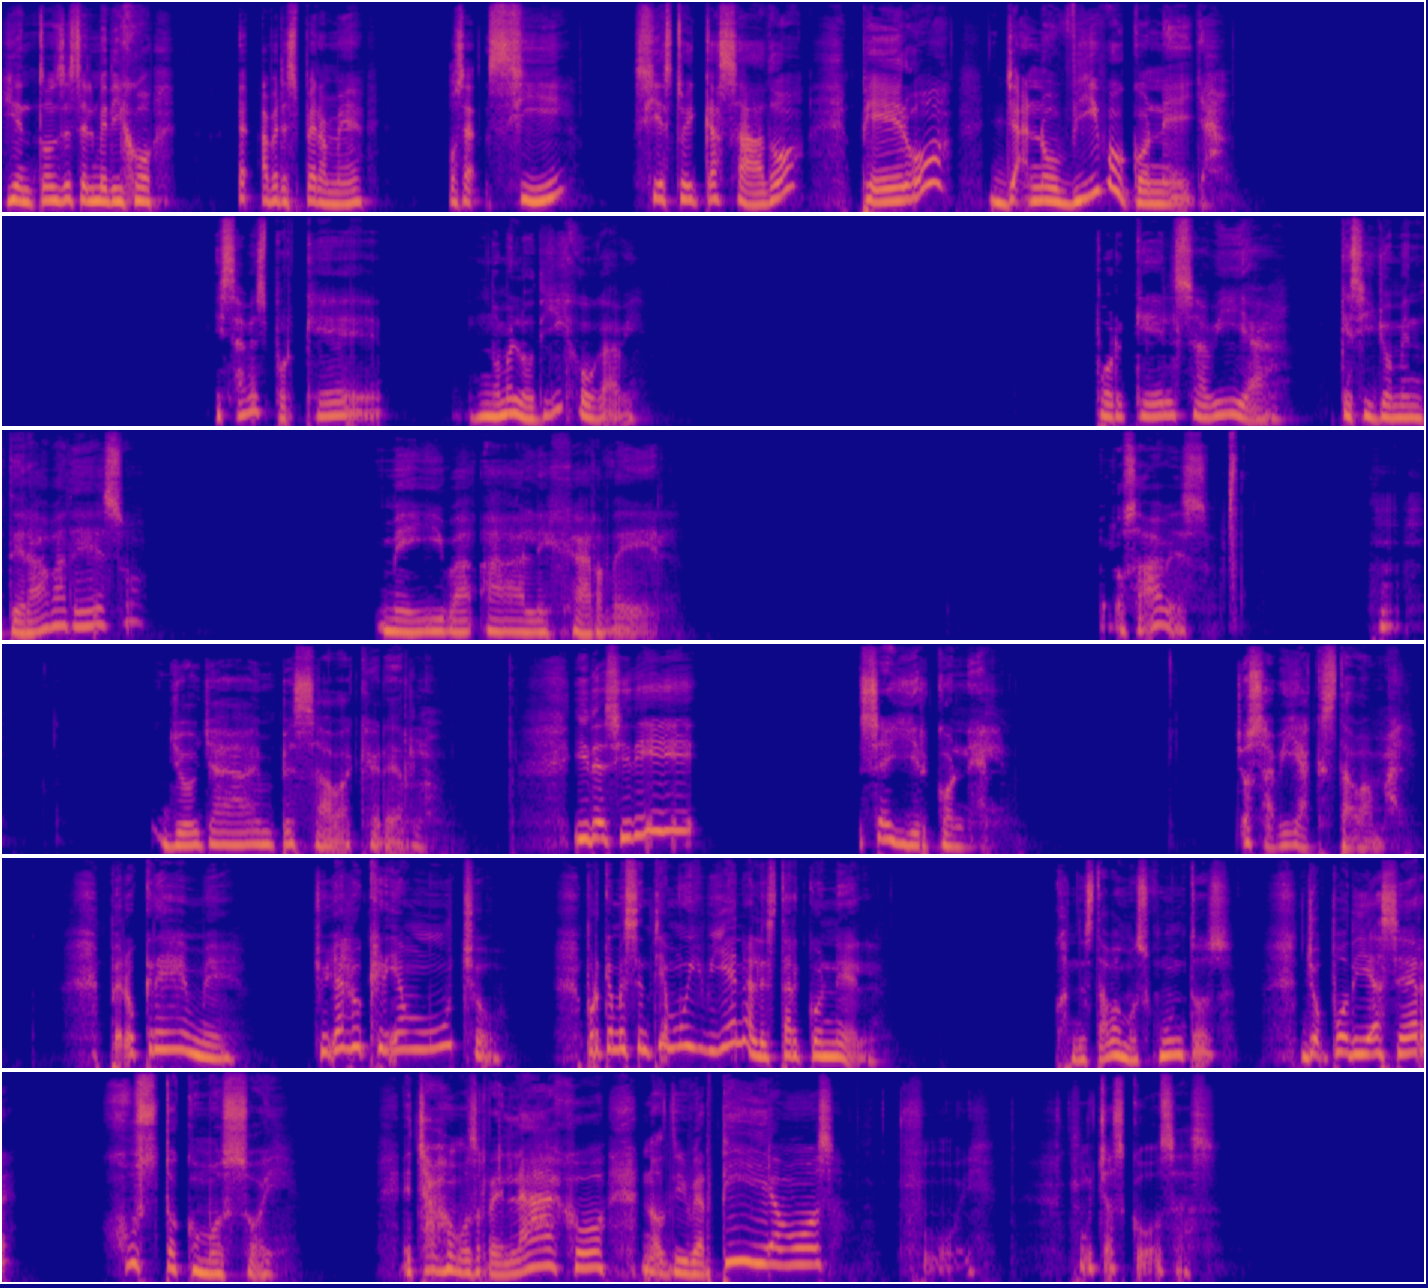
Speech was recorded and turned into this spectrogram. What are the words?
Y entonces él me dijo, eh, a ver, espérame. O sea, sí, sí estoy casado, pero ya no vivo con ella. ¿Y sabes por qué no me lo dijo Gaby? Porque él sabía que si yo me enteraba de eso, me iba a alejar de él. Pero sabes, yo ya empezaba a quererlo. Y decidí seguir con él. Yo sabía que estaba mal. Pero créeme, yo ya lo quería mucho, porque me sentía muy bien al estar con él. Cuando estábamos juntos, yo podía ser justo como soy. Echábamos relajo, nos divertíamos. Uy, muchas cosas.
